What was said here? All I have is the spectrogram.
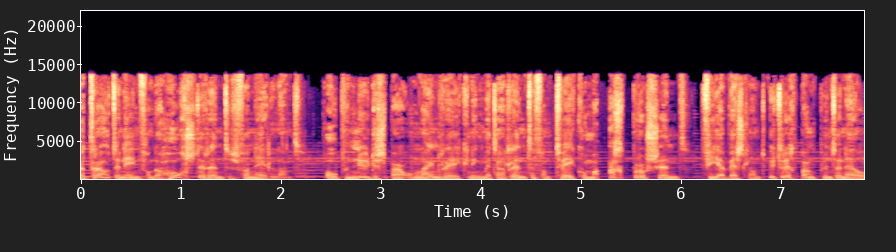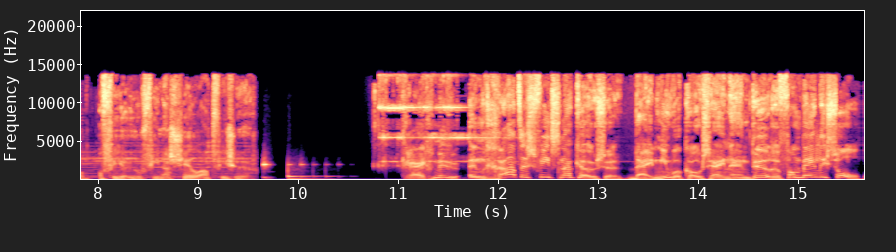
Vertrouwt in een van de hoogste rentes van Nederland. Open nu de spaar online rekening met een rente van 2,8% via westlandutrechtbank.nl of via uw financieel adviseur. Krijg nu een gratis fiets naar keuze bij nieuwe kozijnen en deuren van Belisol.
